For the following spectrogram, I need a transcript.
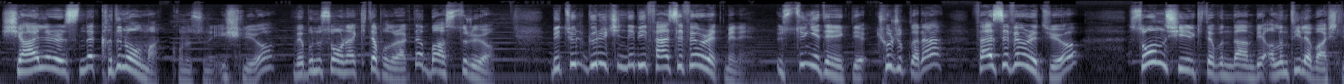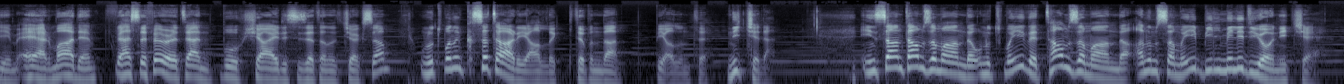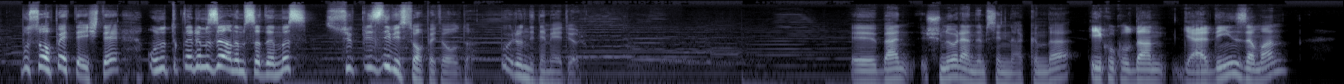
Şairler arasında kadın olmak konusunu işliyor ve bunu sonra kitap olarak da bastırıyor. Betül gün içinde bir felsefe öğretmeni. Üstün yetenekli çocuklara felsefe öğretiyor. Son şiir kitabından bir alıntıyla başlayayım eğer madem felsefe öğreten bu şairi size tanıtacaksam. Unutmanın Kısa Tarihi adlı kitabından bir alıntı. Nietzsche'den. İnsan tam zamanında unutmayı ve tam zamanında anımsamayı bilmeli diyor Nietzsche. Bu sohbet de işte unuttuklarımızı anımsadığımız sürprizli bir sohbet oldu. Buyurun dinlemeye diyorum. Ee, ben şunu öğrendim senin hakkında. İlkokuldan geldiğin zaman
